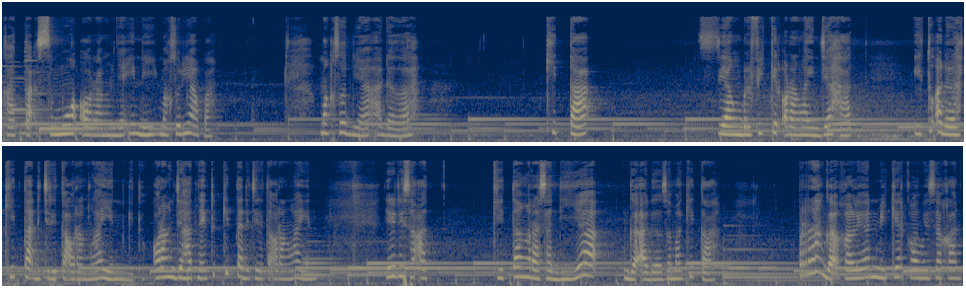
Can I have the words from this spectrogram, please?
kata semua orangnya ini maksudnya apa? Maksudnya adalah kita yang berpikir orang lain jahat itu adalah kita di cerita orang lain gitu. Orang jahatnya itu kita di cerita orang lain. Jadi di saat kita ngerasa dia nggak adil sama kita, pernah nggak kalian mikir kalau misalkan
